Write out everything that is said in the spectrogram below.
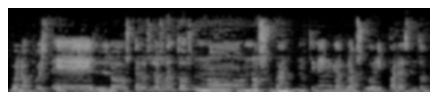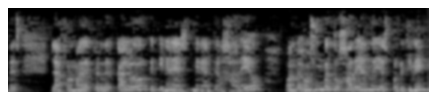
Bueno, pues eh, los perros y los gatos no, no sudan, no tienen glándulas sudoríparas. Entonces, la forma de perder calor que tienen es mediante el jadeo. Cuando vemos un gato jadeando ya es porque tiene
